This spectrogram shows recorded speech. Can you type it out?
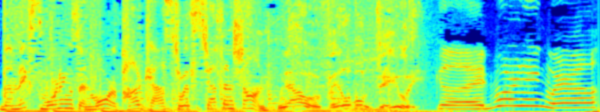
The Mixed Mornings and More podcast with Steph and Sean. Now available daily. Good morning, world.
